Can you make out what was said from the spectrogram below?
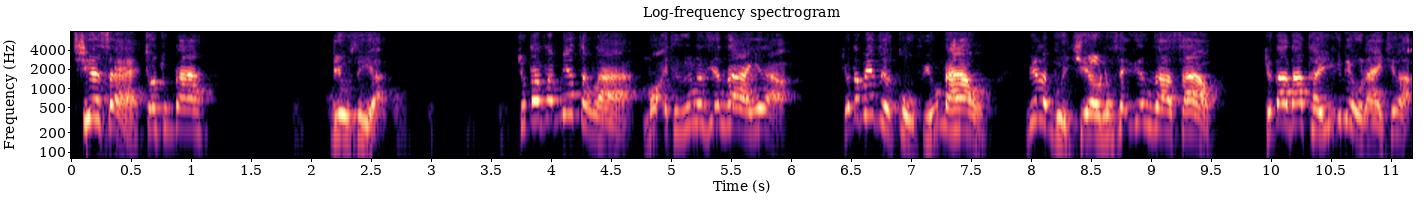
chia sẻ cho chúng ta điều gì ạ? Chúng ta đã biết rằng là mọi thứ nó diễn ra như nào. Chúng ta biết được cổ phiếu nào, biết là buổi chiều nó sẽ diễn ra sao. Chúng ta đã thấy cái điều này chưa ạ?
